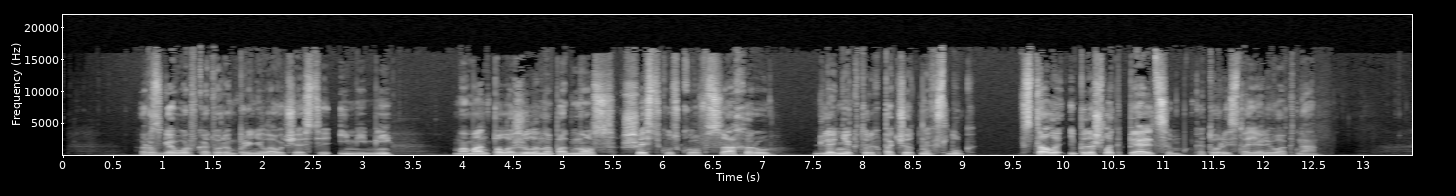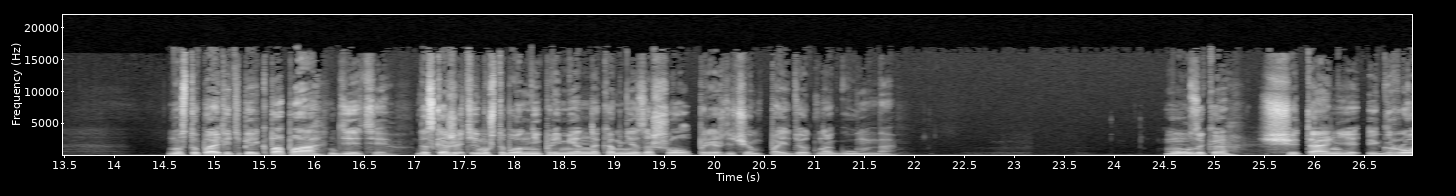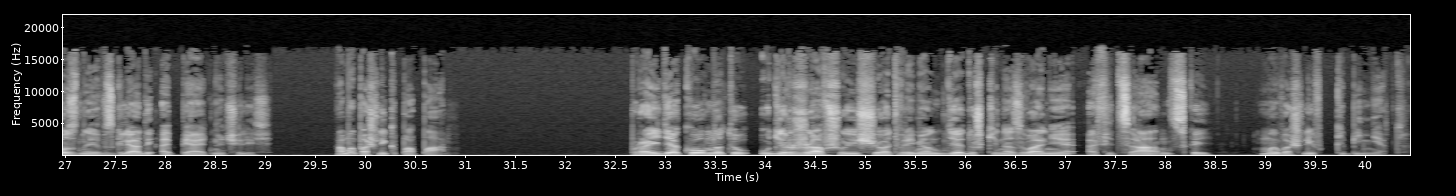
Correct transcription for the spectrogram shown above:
разговор в котором приняла участие и Мими, маман положила на поднос шесть кусков сахару для некоторых почетных слуг, встала и подошла к пяльцам, которые стояли у окна. «Ну, ступайте теперь к папа, дети. Да скажите ему, чтобы он непременно ко мне зашел, прежде чем пойдет на гумна». Музыка, считанье и грозные взгляды опять начались. А мы пошли к папа. Пройдя комнату, удержавшую еще от времен дедушки название официантской, мы вошли в кабинет.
